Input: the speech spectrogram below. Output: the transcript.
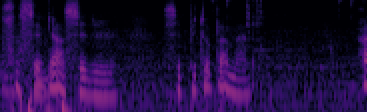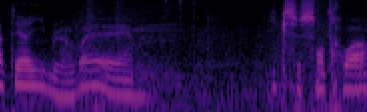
Ça c'est bien, c'est du. C'est plutôt pas mal. Un terrible, ouais. X103.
